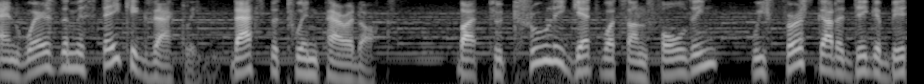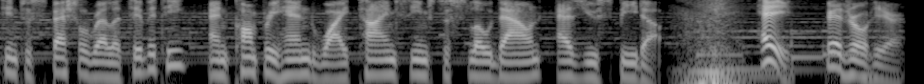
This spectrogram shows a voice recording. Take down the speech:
And where's the mistake exactly? That's the twin paradox. But to truly get what's unfolding, we first gotta dig a bit into special relativity and comprehend why time seems to slow down as you speed up. Hey, Pedro here.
